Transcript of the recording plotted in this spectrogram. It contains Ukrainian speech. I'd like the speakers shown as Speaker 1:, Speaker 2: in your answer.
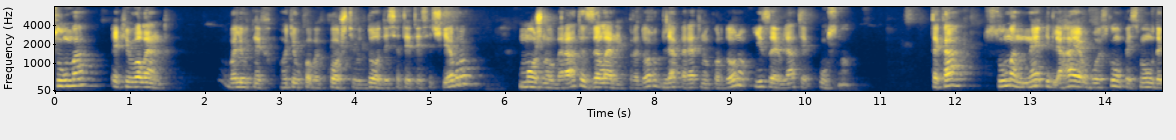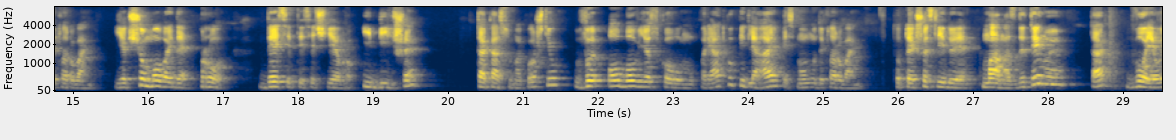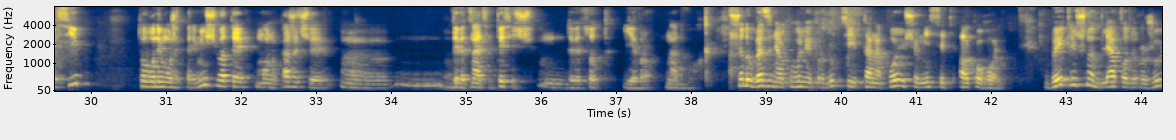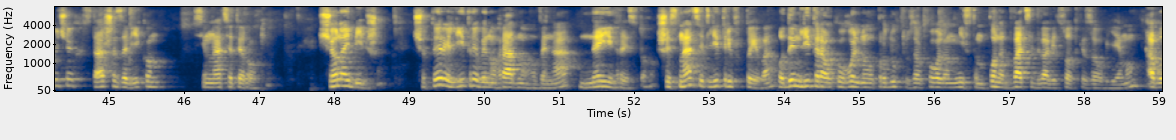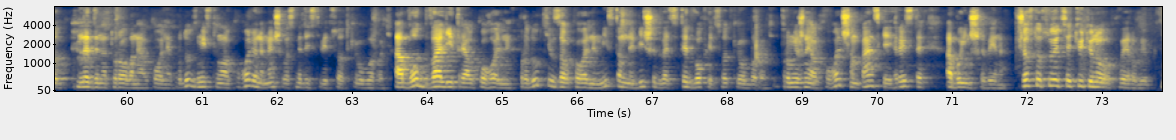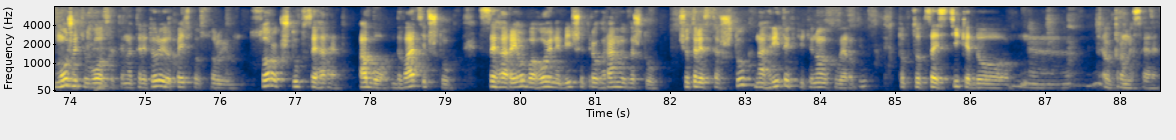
Speaker 1: сума, еквівалент валютних готівкових коштів до 10 тисяч євро, можна обирати зелений коридор для перетину кордону і заявляти усно. Така сума не підлягає обов'язковому письмовому декларуванню. Якщо мова йде про 10 тисяч євро і більше, така сума коштів в обов'язковому порядку підлягає письмовому декларуванню. Тобто, якщо слідує мама з дитиною, так, двоє осіб, то вони можуть переміщувати, мовно кажучи, е, 19 тисяч 900 євро на двох. Щодо ввезення алкогольної продукції та напоїв, що містять алкоголь, виключно для подорожуючих старше за віком 17 років. Щонайбільше 4 літри виноградного вина неігристого, 16 літрів пива, 1 літр алкогольного продукту з алкогольним містом понад 22% за об'ємом, або неденатурований алкогольний продукт з містом алкоголю не менше 80% у обороті, або 2 літри алкогольних продуктів з алкогольним містом не більше 22% обороті. Проміжний алкоголь, шампанське, ігристе або інше вина. Що стосується тютюнових виробів, можуть ввозити на територію Європейського Союзу 40 штук сигарет або 20 штук сигарил вагою не більше 3 грамів за штуку, 400 штук нагрітих тютюнових виробів. Тобто це стільки до е, електронних сигарет.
